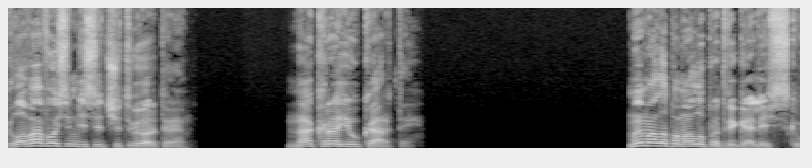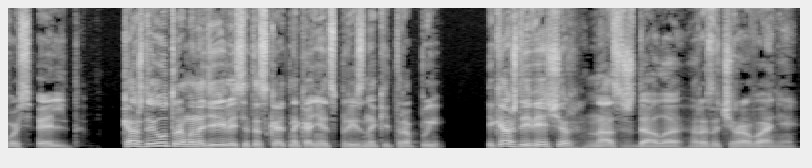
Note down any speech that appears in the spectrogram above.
Глава 84. На краю карты. Мы мало-помалу продвигались сквозь Эльд. Каждое утро мы надеялись отыскать, наконец, признаки тропы. И каждый вечер нас ждало разочарование.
